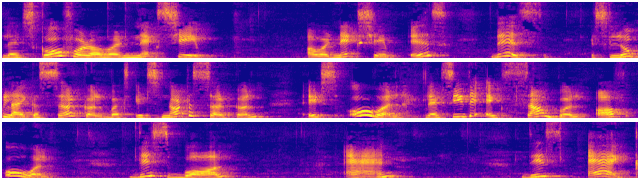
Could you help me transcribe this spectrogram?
Let's go for our next shape. Our next shape is this. It's look like a circle but it's not a circle. It's oval. Let's see the example of oval. This ball and this egg.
